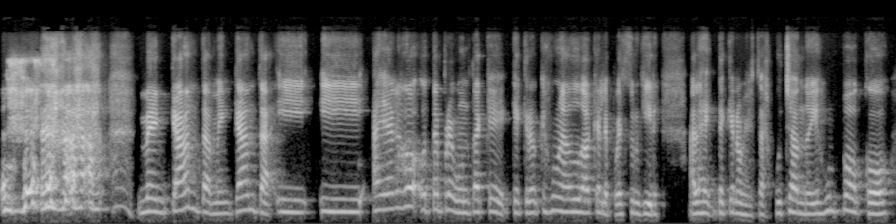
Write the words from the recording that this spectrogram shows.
me encanta, me encanta. Y, y hay algo, otra pregunta que, que, creo que es una duda que le puede surgir a la gente que nos está escuchando y es un poco,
